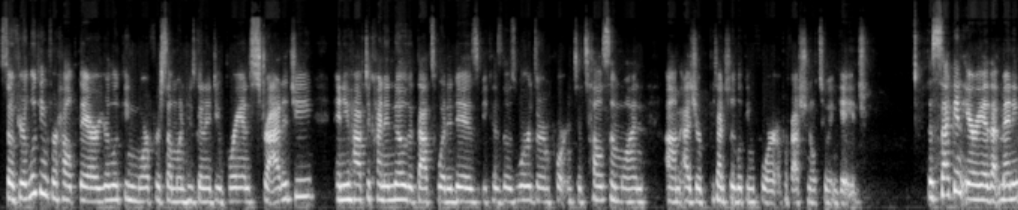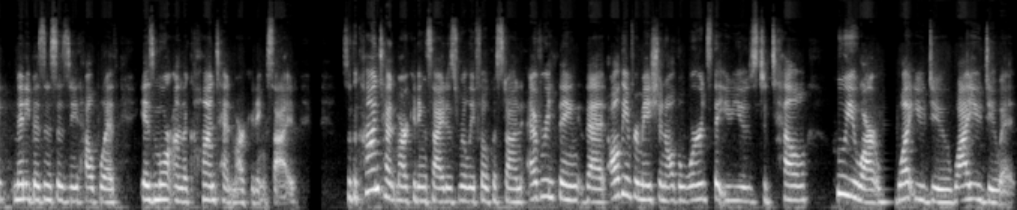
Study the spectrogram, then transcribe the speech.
So if you're looking for help there, you're looking more for someone who's going to do brand strategy and you have to kind of know that that's what it is because those words are important to tell someone um, as you're potentially looking for a professional to engage. The second area that many, many businesses need help with is more on the content marketing side. So the content marketing side is really focused on everything that all the information, all the words that you use to tell who you are, what you do, why you do it,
